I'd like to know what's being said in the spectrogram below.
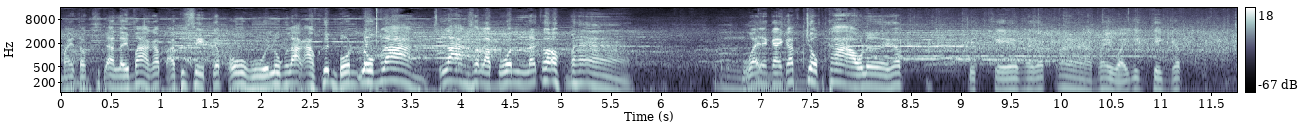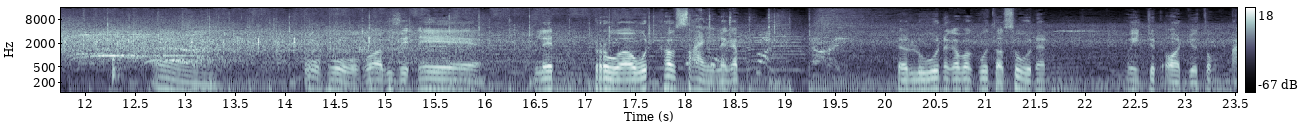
ไม่ต้องคิดอะไรมากครับ อภิสิทธิ์ครับ โอ้โห ลงล่างเอาขึ้นบน ลงล่าง ล่างสลับบน แล้วก็แม่ว่ายังไงครับ จบข่าวเลยครับ ปิดเกมเลยครับอ่าไม่ไหวจริง ๆ ครับอ่าโอ้โหเพราะว่าพิสิทธิ์นี่เล่นรัวอาวุธเข้าใส่เลยครับจะรู้นะครับว่าคู่ต่อสู้นั้นมีจุดอ่อนอยู่ตรงไหน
